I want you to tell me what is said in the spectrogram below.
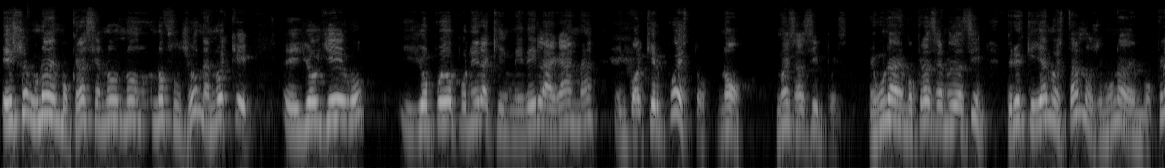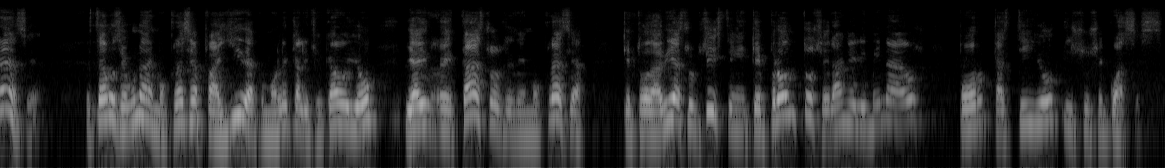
eso en una democracia no, no, no funciona, no es que yo llego y yo puedo poner a quien me dé la gana en cualquier puesto, no, no es así, pues. En una democracia no es así. Pero es que ya no estamos en una democracia. Estamos en una democracia fallida, como le he calificado yo, y hay retazos de democracia que todavía subsisten y que pronto serán eliminados por Castillo y sus secuaces.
